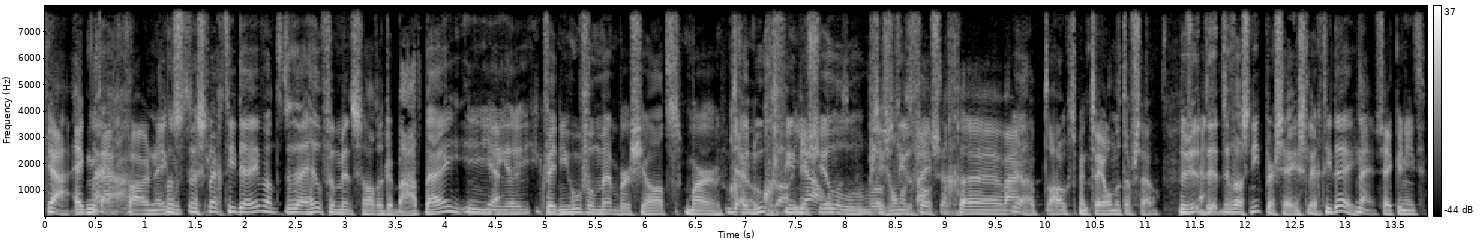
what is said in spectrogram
Ja, ik moet Nou ja, eigenlijk gewoon. Ik was moet, het een slecht idee? Want eh, heel veel mensen hadden er baat bij. Ja. Ik weet niet hoeveel members je had, maar genoeg Ja, financieel. honderd- was precies het in ieder geval- 150 eh waren Ja. op de hoogtepunt 200 of zo. Dus het, was niet per se een slecht idee. Nee, zeker niet.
